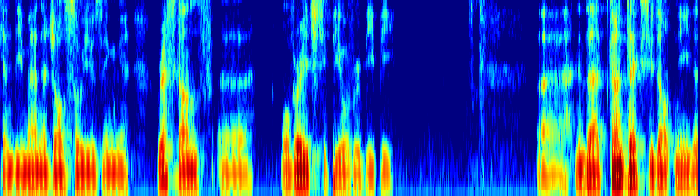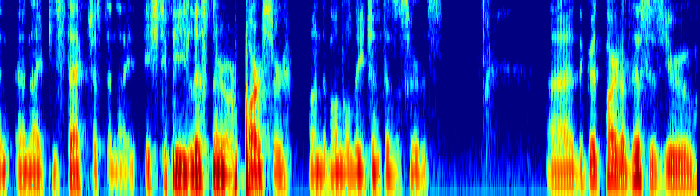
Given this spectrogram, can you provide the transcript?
can be managed also using RESTConf over HTTP over BP. Uh, in that context, you don't need an, an, IP stack, just an HTTP listener or parser on the bundled agent as a service. Uh, the good part of this is you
